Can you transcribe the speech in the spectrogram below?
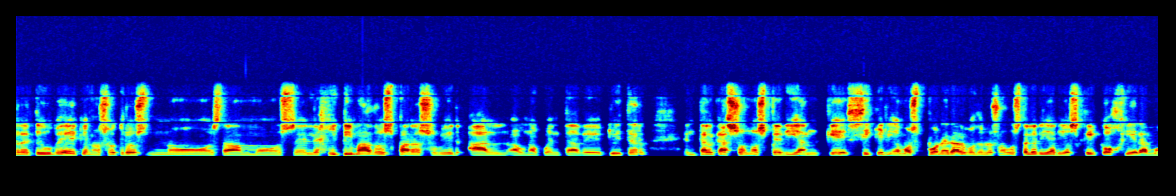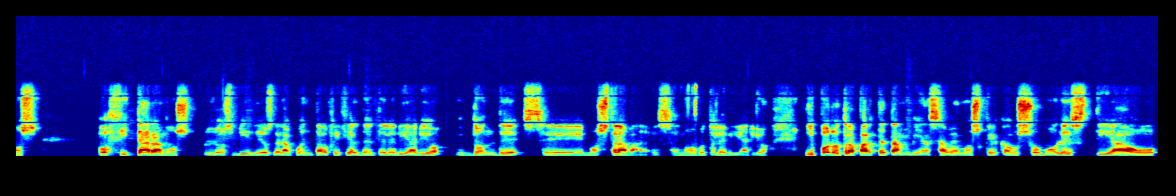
RTV que nosotros no estábamos eh, legitimados para subir a una cuenta de Twitter. En tal caso, nos pedían que si queríamos poner algo de los nuevos telediarios, que cogiéramos o citáramos los vídeos de la cuenta oficial del telediario donde se mostraba ese nuevo telediario. Y por otra parte, también sabemos que causó molestia o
